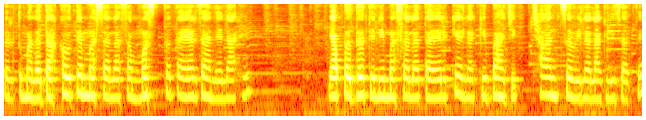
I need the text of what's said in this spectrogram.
तर तुम्हाला दाखवते मसाला असा मस्त तयार झालेला आहे. या पद्धतीने मसाला तयार केला की भाजी छान चवीला लागली जाते.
